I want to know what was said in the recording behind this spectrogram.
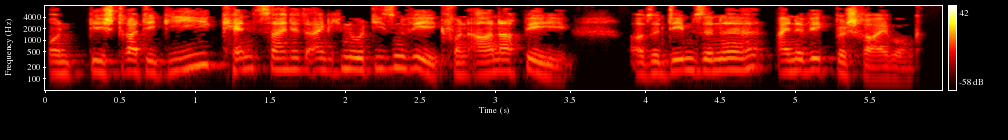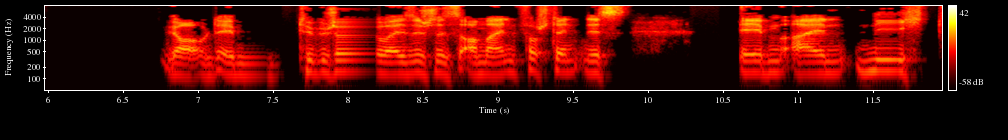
Und die Strategie kennzeichnet eigentlich nur diesen Weg von A nach B. Also in dem Sinne eine Wegbeschreibung. Ja, und eben typischerweise ist es auch mein Verständnis eben ein nicht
